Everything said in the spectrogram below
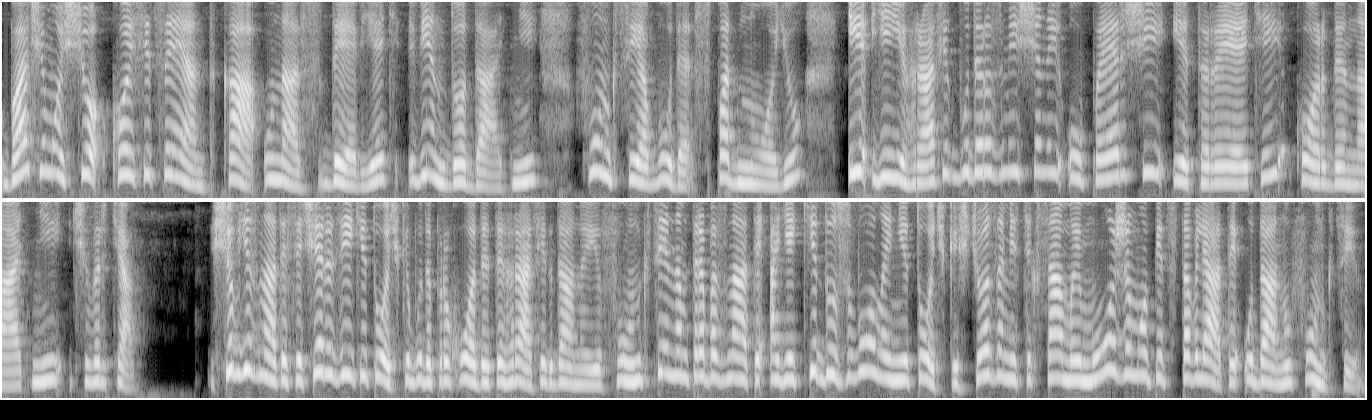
Бачимо, що коефіцієнт k у нас 9, він додатній, функція буде спадною, і її графік буде розміщений у першій і третій координатній чвертях. Щоб дізнатися, через які точки буде проходити графік даної функції, нам треба знати, а які дозволені точки, що замість х ми можемо підставляти у дану функцію.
